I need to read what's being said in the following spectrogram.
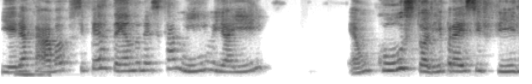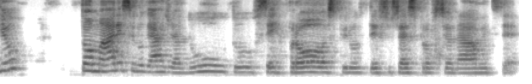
E ele uhum. acaba se perdendo nesse caminho, e aí é um custo ali para esse filho tomar esse lugar de adulto, ser próspero, ter sucesso profissional, etc.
